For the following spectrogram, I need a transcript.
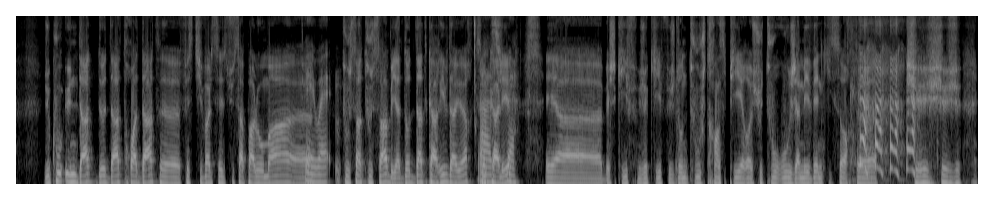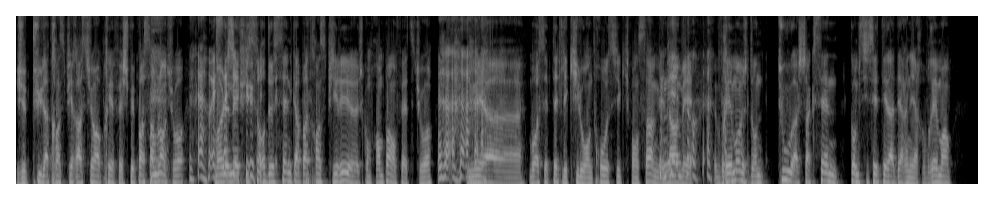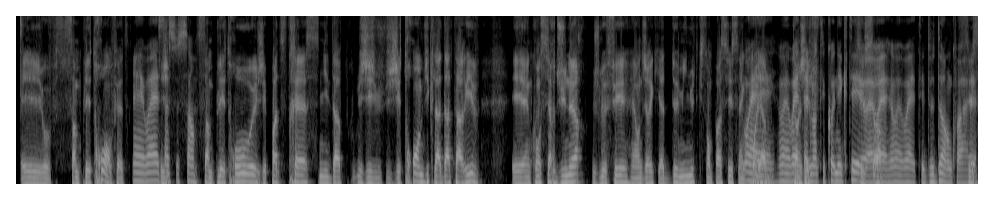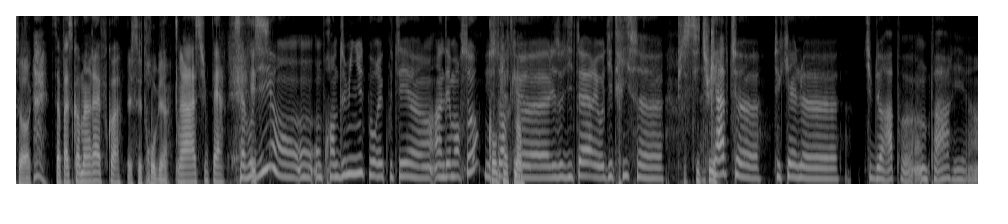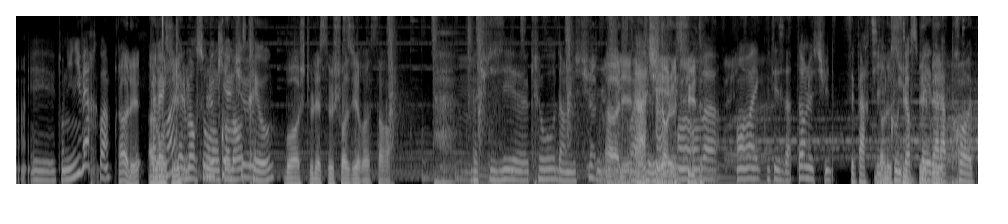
Du coup, une date, deux dates, trois dates, euh, Festival Celsius à Paloma, euh, ouais. tout ça, tout ça. Il y a d'autres dates qui arrivent d'ailleurs, qui sont ah, calées. Et euh, ben, je kiffe, je kiffe, je donne tout, je transpire, je suis tout rouge, j'ai mes veines qui sortent. Euh, je, je, je, je, pue la transpiration après. Fait, je fais pas semblant, tu vois. Ah Moi, le mec qui sort de scène qui a pas transpiré, je comprends pas en fait, tu vois. mais bon, c'est peut-être les kilos en trop aussi qui font ça. Mais, non, mais vraiment, je donne tout à chaque scène comme si c'était la dernière, vraiment. Et ça me plaît trop en fait. Et eh ouais, ça se sent. Ça me plaît trop et j'ai pas de stress ni j'ai trop envie que la date arrive et un concert d'une heure, je le fais et on dirait qu'il y a deux minutes qui sont passées, c'est incroyable. Ouais, ouais, ouais tellement t'es connecté, ouais, ouais, ouais, ouais, t'es dedans quoi. C'est ça. Ça passe comme un rêve quoi. Et c'est trop bien. Ah super. Ça vous dit, on, on, prend deux minutes pour écouter euh, un des morceaux, histoire que les auditeurs et auditrices euh, captent euh, de quel type de rap euh, on parle et, euh, et ton univers, quoi. Allez, Avec quel morceau on commence, Créo Bon, je te laisse choisir, euh, Sarah. Bah, tu disais Créo dans le sud. Allez, Allez dans le sud. On va, écouter ça, dans le sud. C'est parti, Counter Spade à la prod.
